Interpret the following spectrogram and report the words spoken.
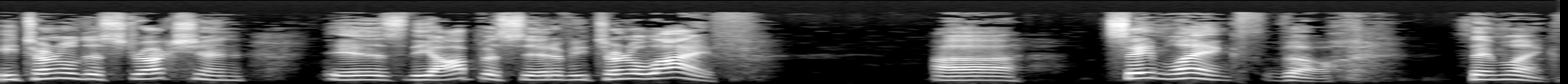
Eternal destruction is the opposite of eternal life. Same length, though. Same length.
